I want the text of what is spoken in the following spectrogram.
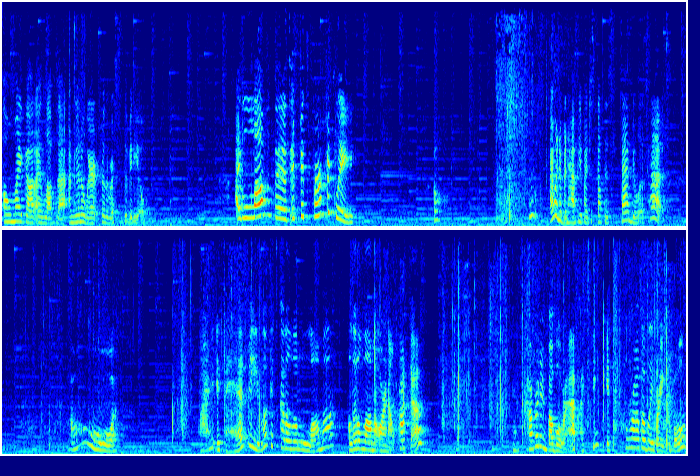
Oh my God, I love that. I'm gonna wear it for the rest of the video. I love this. It fits perfectly. Oh. I would have been happy if I just got this fabulous hat. Oh. It's heavy. Look, it's got a little llama, a little llama or an alpaca. It's covered in bubble wrap. I think it's probably breakable.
